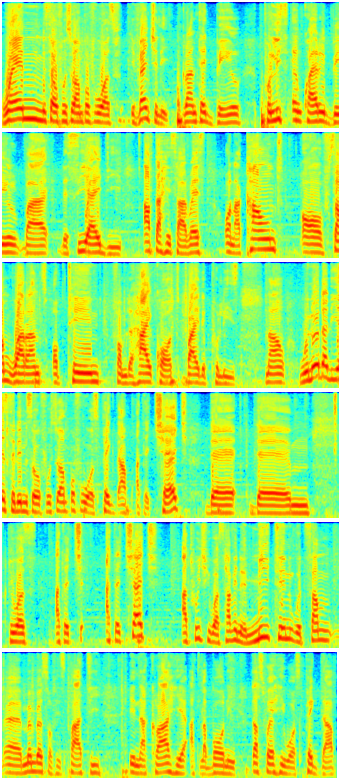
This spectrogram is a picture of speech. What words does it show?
when Mr. Ofosu-Ampofo was eventually granted bail, police inquiry bail by the CID after his arrest on account of some warrants obtained from the High Court by the police. Now, we know that yesterday Mr. Ofosu-Ampofo was picked up at a church. The, the, um, he was at a, ch- at a church at which he was having a meeting with some uh, members of his party in Accra here at Labone. That's where he was picked up.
